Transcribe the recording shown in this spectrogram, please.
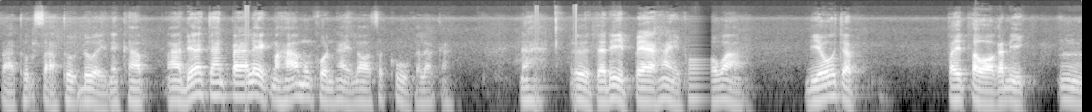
สาธุสาธุด้วยนะครับ อ่า เดี๋ยวอาจารย์แปลเลขมหามงคลให้รอสักครู่กันแล้วกัน นะเออจะรีบแปลให้เพราะว่า เดี๋ยวจะไปต่อกันอีก อืม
